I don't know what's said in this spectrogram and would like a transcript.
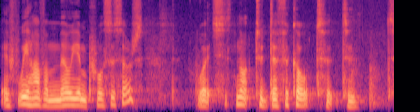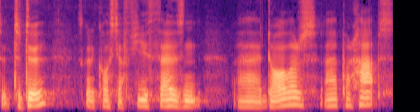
If we have a million processors, which is not too difficult to, to, to, to do, it's going to cost you a few thousand uh, dollars uh, perhaps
